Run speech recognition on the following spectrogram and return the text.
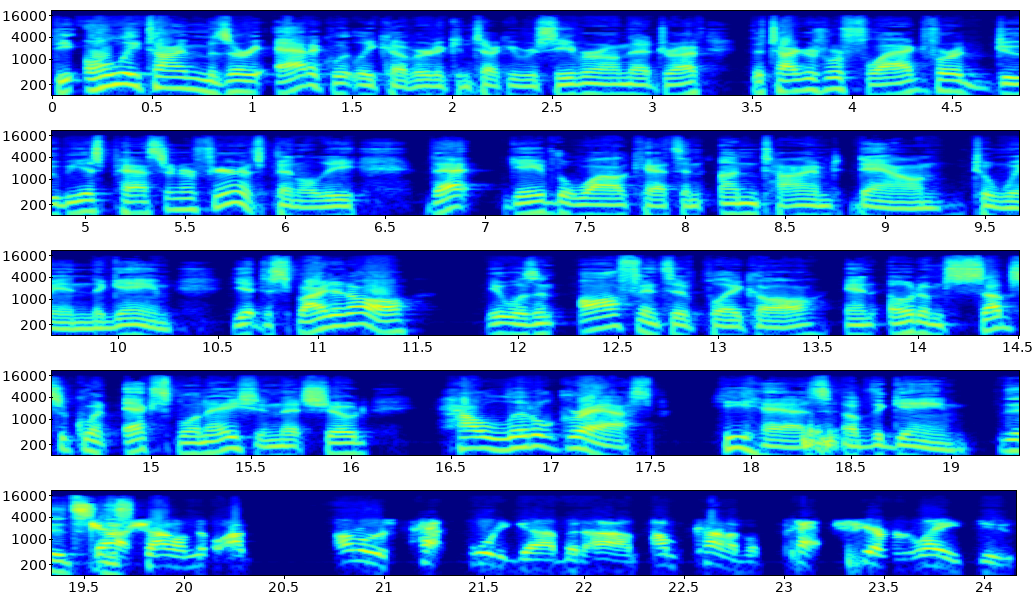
The only time Missouri adequately covered a Kentucky receiver on that drive, the Tigers were flagged for a dubious pass interference penalty that gave the Wildcats an untimed down to win the game. Yet despite it all, it was an offensive play call and Odom's subsequent explanation that showed how little grasp he has of the game. It's, Gosh, I don't know. I, I don't know this Pat Forde guy, but um, I'm kind of a Pat Chevrolet dude.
